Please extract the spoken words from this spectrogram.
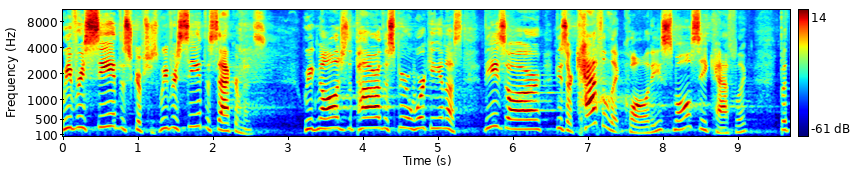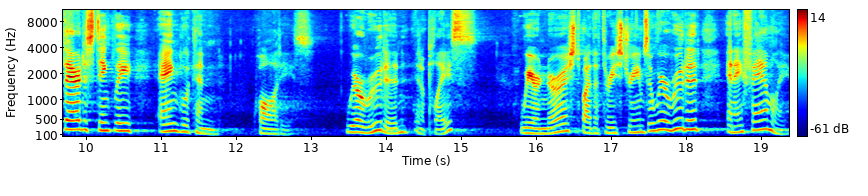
We've received the scriptures, we've received the sacraments. We acknowledge the power of the Spirit working in us. These are, these are Catholic qualities, small c Catholic, but they're distinctly Anglican qualities. We are rooted in a place, we are nourished by the three streams, and we're rooted in a family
